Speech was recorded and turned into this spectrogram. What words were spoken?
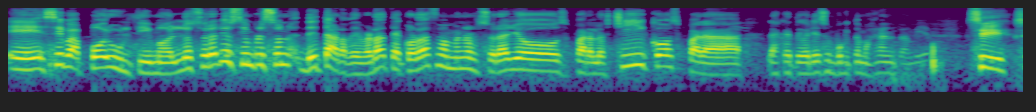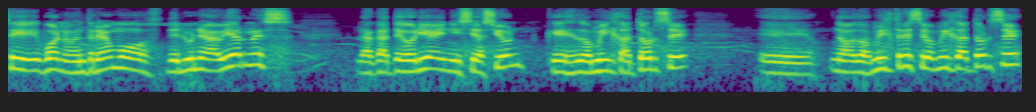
Eh, Seba, por último, los horarios siempre son de tarde, ¿verdad? ¿Te acordás más o menos los horarios para los chicos, para las categorías un poquito más grandes también? Sí, sí, bueno, entrenamos de lunes a viernes, la categoría de iniciación, que es 2014, eh, no, 2013-2014,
